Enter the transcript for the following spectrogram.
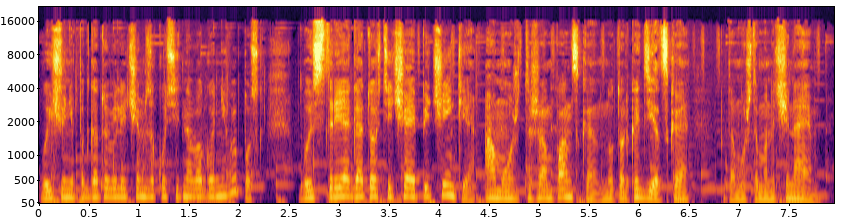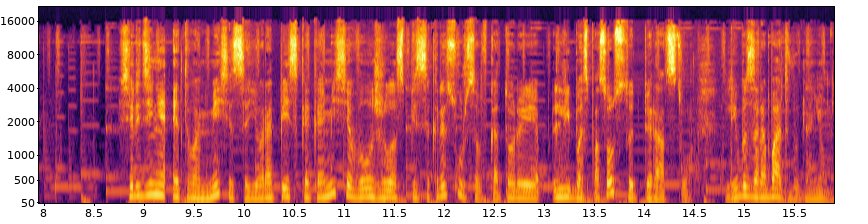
Вы еще не подготовили чем закусить новогодний выпуск? Быстрее готовьте чай, печеньки, а может и шампанское, но только детское, потому что мы начинаем. В середине этого месяца Европейская комиссия выложила список ресурсов, которые либо способствуют пиратству, либо зарабатывают на нем.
